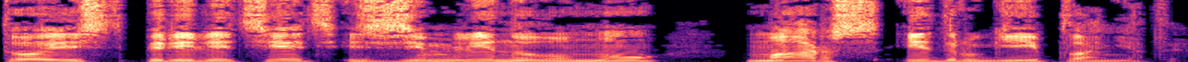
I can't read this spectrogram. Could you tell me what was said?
то есть перелететь с Земли на Луну, Марс и другие планеты.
